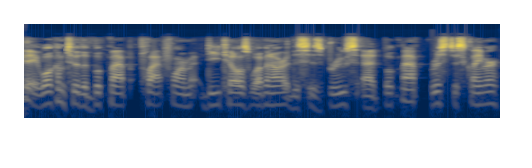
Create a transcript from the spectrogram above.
Okay, welcome to the Bookmap Platform Details webinar. This is Bruce at Bookmap. Risk disclaimer,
